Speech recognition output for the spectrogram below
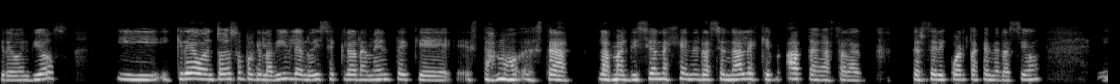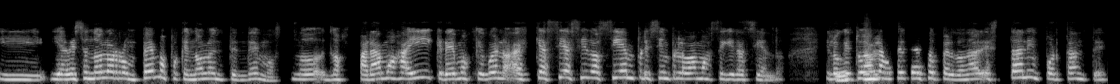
creo en Dios y, y creo en todo eso porque la Biblia lo dice claramente que estamos, está, las maldiciones generacionales que atan hasta la tercera y cuarta generación. Y, y, a veces no lo rompemos porque no lo entendemos. No, nos paramos ahí y creemos que, bueno, es que así ha sido siempre y siempre lo vamos a seguir haciendo. Y lo que tú hablas de eso, perdonar, es tan importante.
